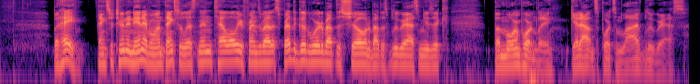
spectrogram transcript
But hey, thanks for tuning in, everyone. Thanks for listening. Tell all your friends about it. Spread the good word about this show and about this bluegrass music. But more importantly, get out and support some live bluegrass.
